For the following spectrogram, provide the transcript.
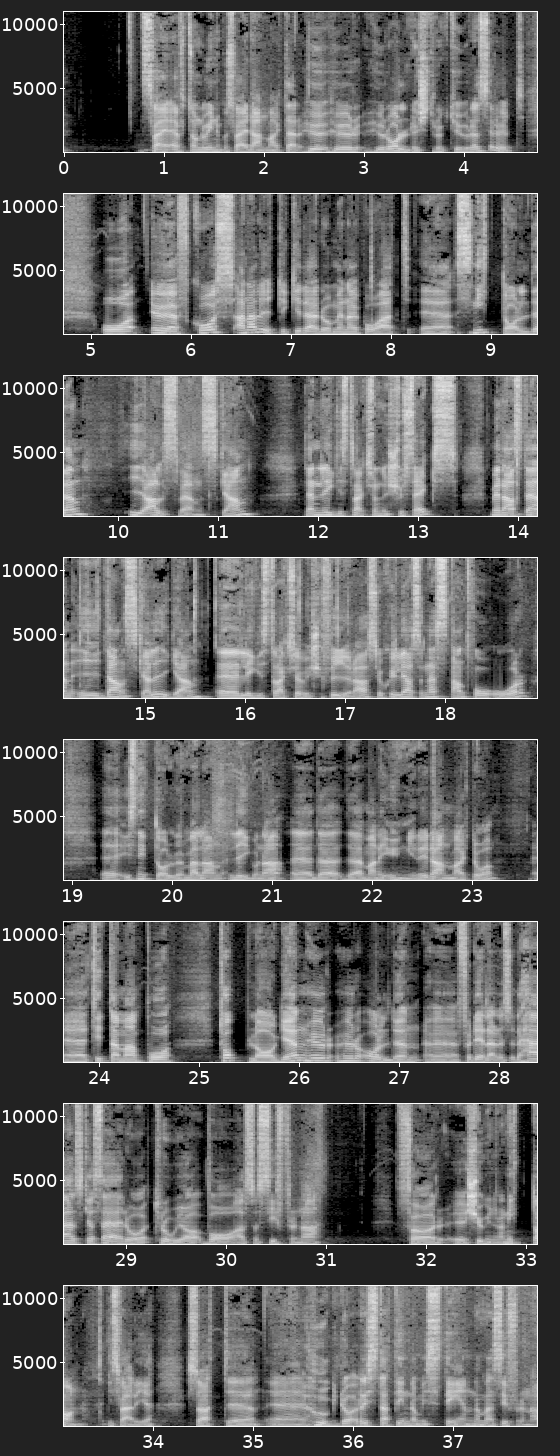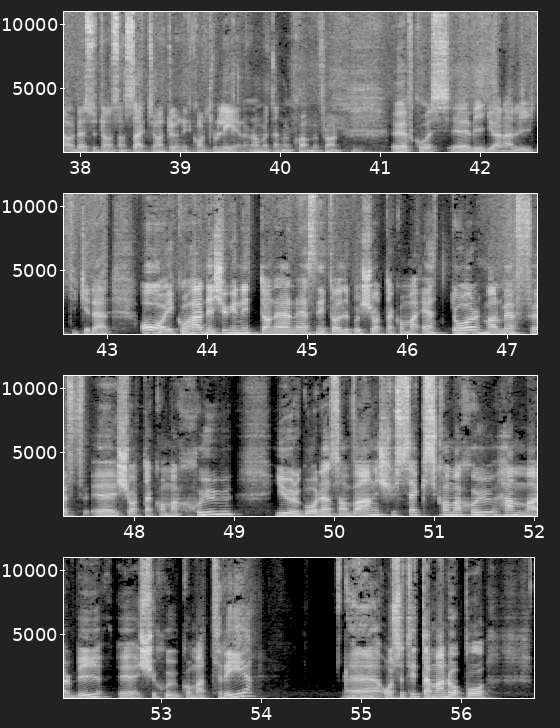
Sverige, eftersom du är inne på Sverige-Danmark där, hur, hur, hur åldersstrukturen ser ut. Och ÖFKs analytiker där då menar ju på att eh, snittåldern i allsvenskan den ligger strax under 26 medan den i danska ligan eh, ligger strax över 24 så det skiljer alltså nästan två år eh, i snittåldern mellan ligorna eh, där, där, man är yngre i Danmark då. Eh, tittar man på topplagen hur, hur åldern eh, fördelades. Det här ska jag säga då tror jag var alltså siffrorna för eh, 2019 i Sverige. Så att eh, eh, hugg då, ristat in dem i sten de här siffrorna och dessutom som sagt så har jag inte hunnit kontrollera dem utan de kommer från ÖFKs eh, videoanalytiker där. AIK hade 2019 en, en snittålder på 28,1 år, Malmö FF eh, 28,7, Djurgården som vann 26,7, Hammarby eh, 27,3 eh, och så tittar man då på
